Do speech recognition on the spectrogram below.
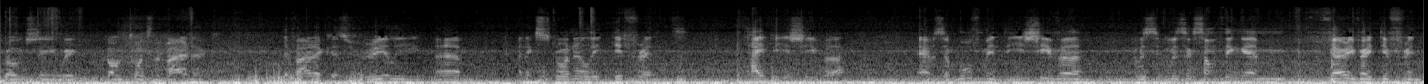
approaching, we're going towards the Vardek. The Vardek is really um, an extraordinarily different type of yeshiva. It was a movement, the yeshiva. It was it was something um, very very different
